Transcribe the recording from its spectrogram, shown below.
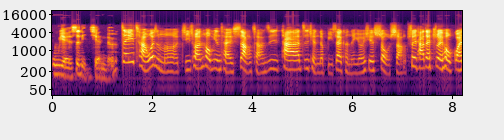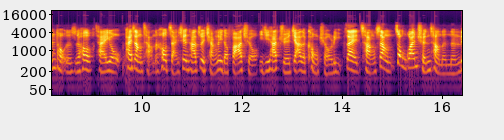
乌野是领先的。这一场为什么吉川后面才上场？是他之前的比赛可能有一些受伤，所以他在最后关头的时候才有派上场，然后展现他最强力的发球以及他绝佳的控球力，在场上纵观全场的能力。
